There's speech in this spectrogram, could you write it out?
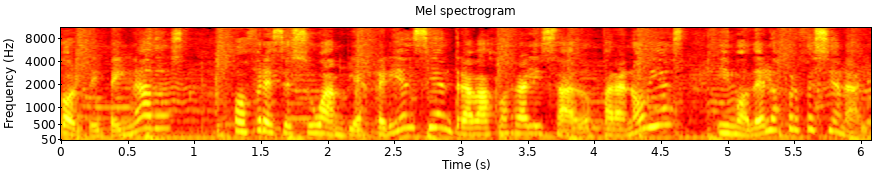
Corte y peinados, ofrece su amplia experiencia en trabajos realizados para novias y modelos profesionales.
